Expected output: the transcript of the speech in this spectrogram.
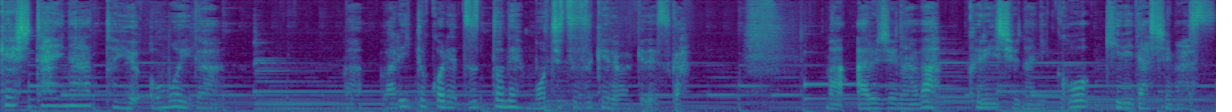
家したいなという思いが、まあ、割とこれずっとね持ち続けるわけですが、まあ、アルジュナはクリシュナにこう切り出します。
